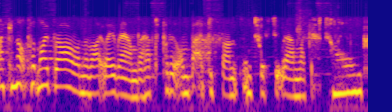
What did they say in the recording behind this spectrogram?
I cannot put my bra on the right way round. I have to put it on back to front and twist it round like a child.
